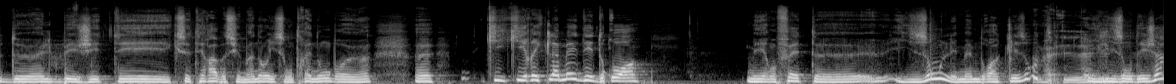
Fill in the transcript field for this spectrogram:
de LBGT, etc., parce que maintenant ils sont très nombreux, hein, qui, qui, réclamaient des droits. Mais en fait, ils ont les mêmes droits que les autres. Bah, ils les ont déjà.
